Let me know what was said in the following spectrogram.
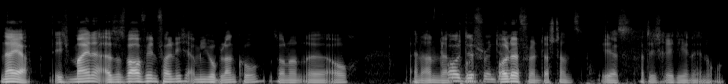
Naja, ich meine, also es war auf jeden Fall nicht Amigo Blanco, sondern äh, auch ein anderer. All Pro- Different, All ja. Different, da stand's. Yes, hatte ich richtig in Erinnerung.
